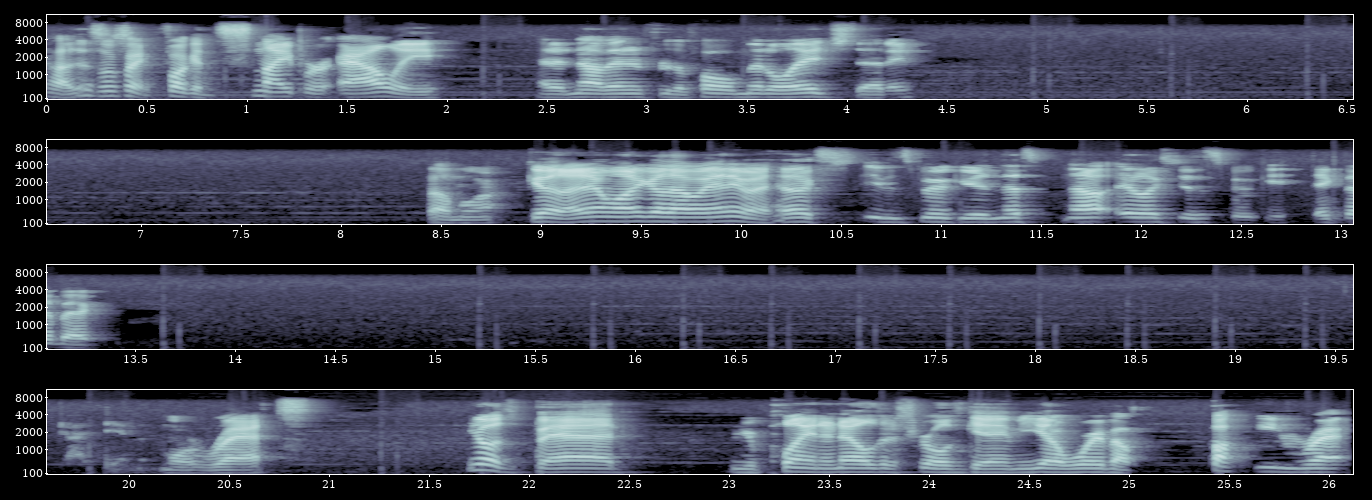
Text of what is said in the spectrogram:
God, this looks like fucking Sniper Alley had it not been for the whole Middle Age setting. Belmore. Good, I didn't want to go that way anyway. It looks even spookier than this. No, it looks just spooky. Take that back. God damn it, more rats. You know it's bad when you're playing an Elder Scrolls game, you gotta worry about fucking rat.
